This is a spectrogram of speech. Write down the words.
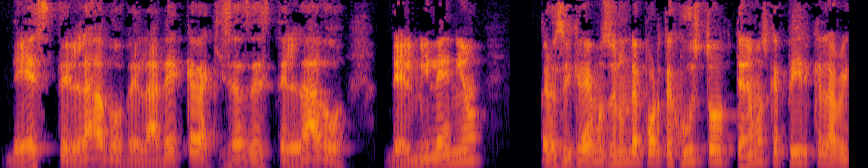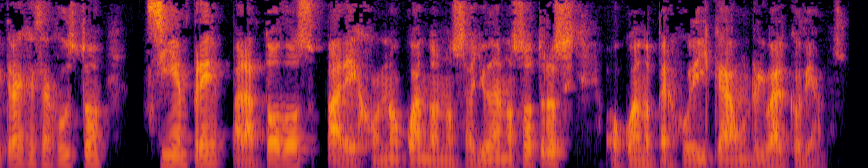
de este lado de la década, quizás de este lado del milenio. Pero si creemos en un deporte justo, tenemos que pedir que el arbitraje sea justo siempre para todos parejo, no cuando nos ayuda a nosotros o cuando perjudica a un rival que odiamos.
